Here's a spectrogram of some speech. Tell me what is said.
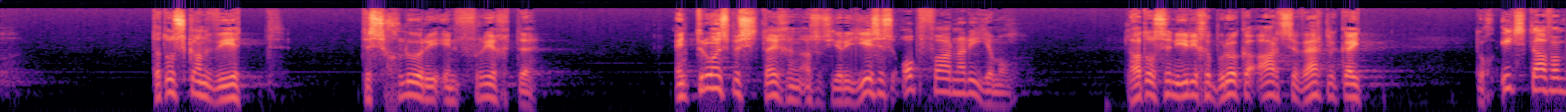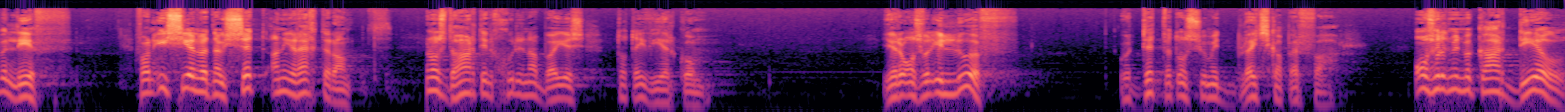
dat ons kan weet dis glorie en vreugde en troonsbestuiging as ons Here Jesus opvaar na die hemel. Laat ons in hierdie gebroke aardse werklikheid tog iets daarvan beleef van u seun wat nou sit aan die regterhand en ons daarteen goeie naby is tot hy weer kom. Here, ons wil U loof oor dit wat ons so met blydskap ervaar. Ons wil dit met mekaar deel.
